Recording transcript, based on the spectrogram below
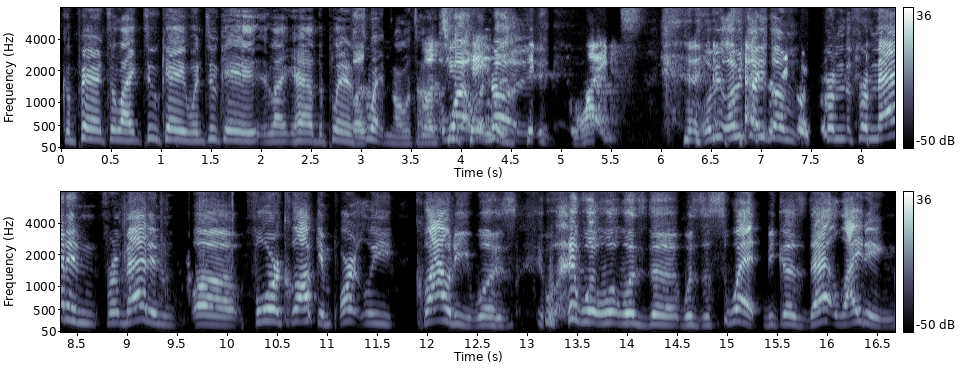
compared to like 2K when 2K like have the players Well- sweating all the time. well, Well, 2K no, was big lights. let me let me tell you something. From from Madden from Madden, uh, four o'clock and partly cloudy was what, was the was the sweat because that lighting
